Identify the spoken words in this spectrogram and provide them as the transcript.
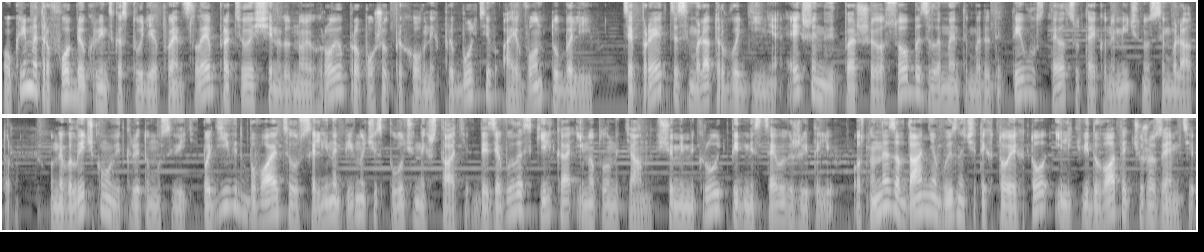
Окрім метрофобії, українська студія Fans Lab працює ще над одною грою про пошук прихованих прибульців I Want to Believe. Цей проект це симулятор водіння, екшен від першої особи з елементами детективу, стелсу та економічного симулятору у невеличкому відкритому світі. Події відбуваються у селі на півночі Сполучених Штатів, де з'явилось кілька інопланетян, що мімікрують під місцевих жителів. Основне завдання визначити, хто є хто, і ліквідувати чужоземців.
